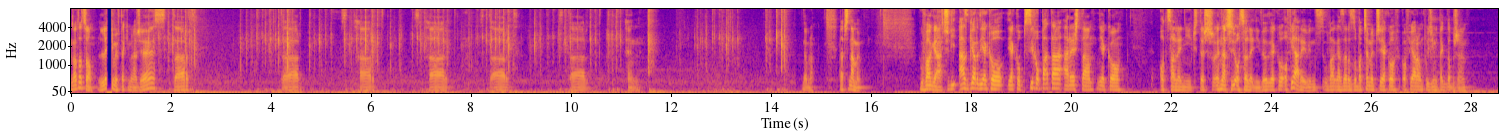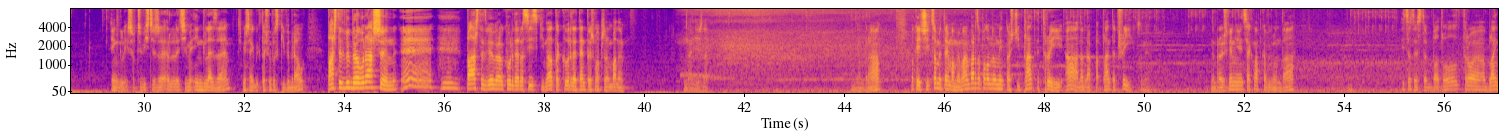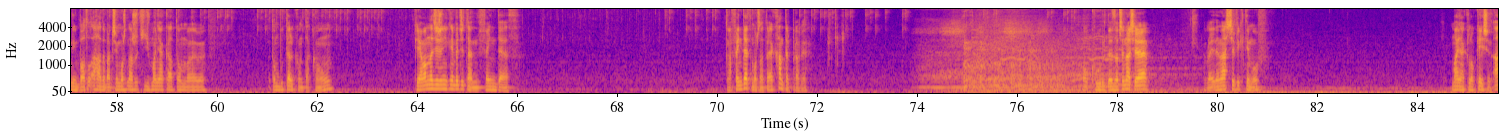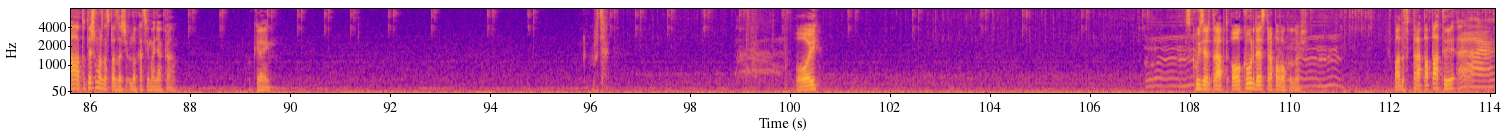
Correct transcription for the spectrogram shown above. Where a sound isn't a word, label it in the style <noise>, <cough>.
No to co? Lecimy w takim razie. Start. Start. Start. Start. Start. Start. N. Dobra. Zaczynamy. Uwaga, czyli Asgard jako, jako psychopata, a reszta jako ocaleni, czy też, <laughs> znaczy ocaleni, to jako ofiary, więc uwaga, zaraz zobaczymy, czy jako ofiarą pójdzie mi tak dobrze. English, oczywiście, że lecimy Inglezę. Śmieszne jakby ktoś ruski wybrał. Pasztet wybrał Russian! Eee. <laughs> Pasztet wybrał, kurde, rosyjski. No to kurde, ten to już ma przerąbane. No nieźle. Dobra. Ok, czyli co my tutaj mamy? Mamy bardzo podobne umiejętności. Plant a tree. A, dobra, plant a tree w sumie. Dobra, już wiem mniej więcej jak mapka wygląda. I co to jest to bottle? Throw a blinding bottle. Aha, dobra, czyli można rzucić w maniaka tą, e, tą butelką taką. Ok, ja mam nadzieję, że nikt nie będzie ten. Feign death. A feign death można, to jak Hunter prawie. O kurde, zaczyna się. Dobra, 11 wiktymów. Maniak location. A, to też można sprawdzać lokację maniaka. Okej. Kurde. Oj. Squeezer trapped. O kurde, strapował kogoś. Wpadł w trapa paty. Aaaa.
